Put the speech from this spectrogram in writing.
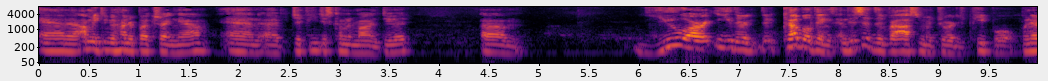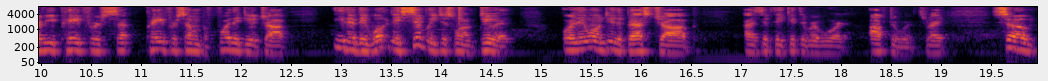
and uh, I'm gonna give you hundred bucks right now, and uh, if you just come tomorrow and do it, um, you are either a couple of things, and this is the vast majority of people. Whenever you pay for pay for someone before they do a job, either they won't, they simply just won't do it, or they won't do the best job, as if they get the reward afterwards, right? So.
